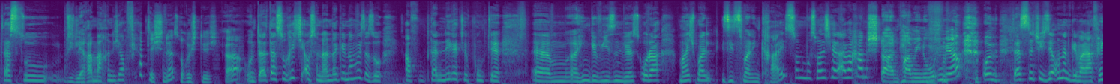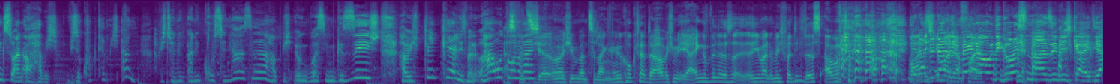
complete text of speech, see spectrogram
dass du du, die Lehrer machen dich auch fertig, ne? So richtig. Ja? Und da, dass du richtig auseinandergenommen wirst, also auf deine Negativpunkte ähm, hingewiesen wirst. Oder manchmal sitzt man im Kreis und muss man sich halt einfach anstarren, ein paar Minuten, ja. Und das ist natürlich sehr unangenehm, weil da fängst du an, oh, habe ich, wieso guckt er mich an? Habe ich da eine, eine große Nase? Habe ich irgendwas im Gesicht? Habe ich Pickel? Ist meine Haut das unrein? Ja, wenn mich jemand zu lange angeguckt hat, da habe ich mir eher eingebildet, dass jemand in mich verliebt ist, aber ja, das sind dann die Männer und die Größenwahnsinnigkeit, ja.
